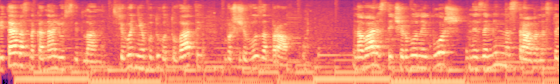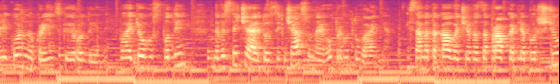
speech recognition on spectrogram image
Вітаю вас на каналі у Світлани. Сьогодні я буду готувати борщову заправку. Наваристий червоний борщ незамінна страва на столі кожної української родини. Багатьох господинь не вистачає досить часу на його приготування. І саме така овочева заправка для борщу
